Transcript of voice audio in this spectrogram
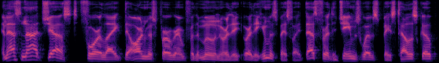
And that's not just for like the Artemis program for the moon or the or the human spaceflight. That's for the James Webb Space Telescope.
